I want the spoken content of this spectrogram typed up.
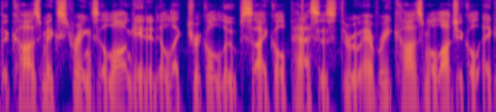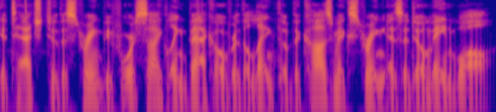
The cosmic string's elongated electrical loop cycle passes through every cosmological egg attached to the string before cycling back over the length of the cosmic string as a domain wall.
